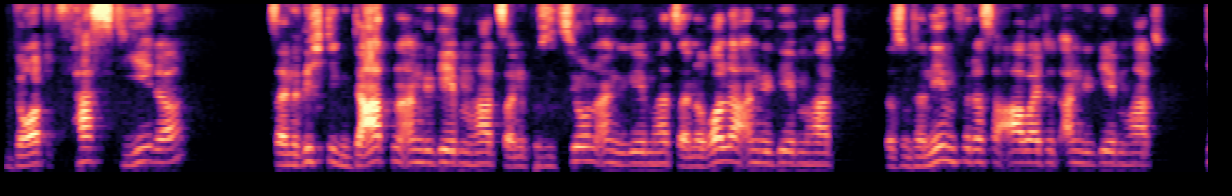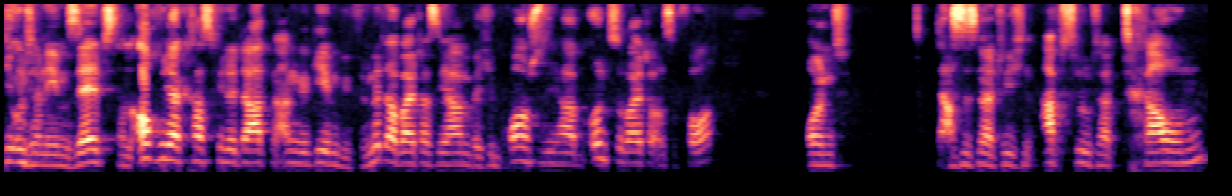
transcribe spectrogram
dort fast jeder seine richtigen Daten angegeben hat, seine Position angegeben hat, seine Rolle angegeben hat, das Unternehmen, für das er arbeitet, angegeben hat. Die Unternehmen selbst haben auch wieder krass viele Daten angegeben, wie viele Mitarbeiter sie haben, welche Branche sie haben und so weiter und so fort. Und das ist natürlich ein absoluter Traum,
